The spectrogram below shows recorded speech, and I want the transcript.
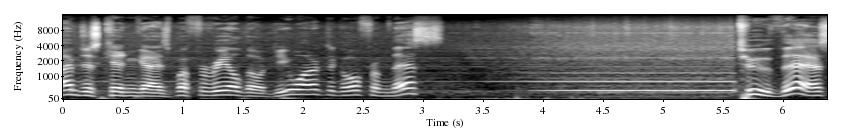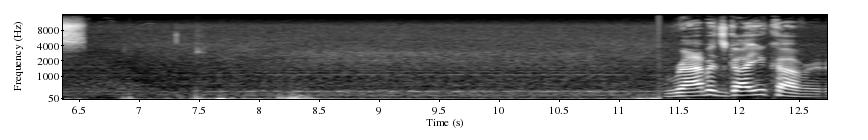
I'm just kidding guys, but for real though, do you want it to go from this to this? Rabid's got you covered.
